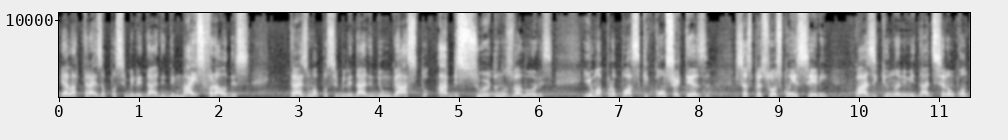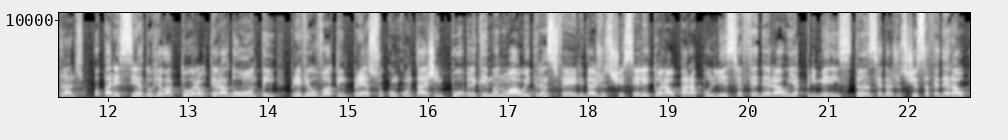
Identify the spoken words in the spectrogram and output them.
ela traz a possibilidade de mais fraudes, traz uma possibilidade de um gasto absurdo nos valores e uma proposta que, com certeza, se as pessoas conhecerem, quase que unanimidade serão contrários. O parecer do relator, alterado ontem, prevê o voto impresso com contagem pública e manual e transfere da Justiça Eleitoral para a Polícia Federal e a primeira instância da Justiça Federal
